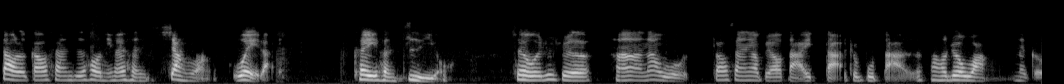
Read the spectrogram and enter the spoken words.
到了高三之后，你会很向往未来，可以很自由，所以我就觉得，啊，那我高三要不要打一打就不打了，然后就往那个，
